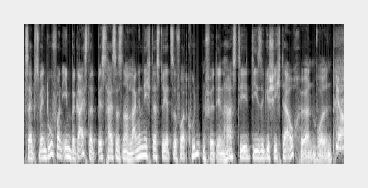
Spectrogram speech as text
Selbst wenn du von ihm begeistert bist, heißt das noch lange nicht, dass du jetzt sofort Kunden für den hast, die diese Geschichte auch hören wollen. Ja.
